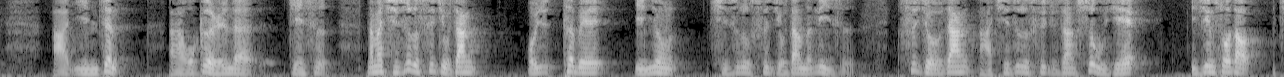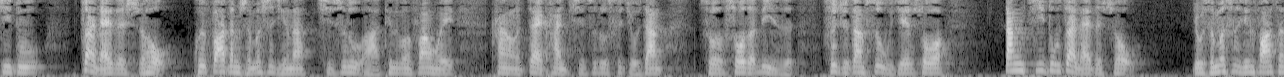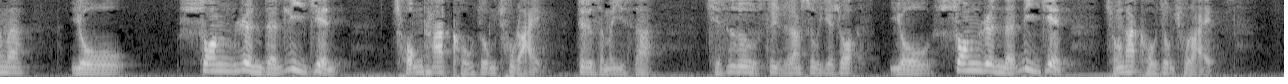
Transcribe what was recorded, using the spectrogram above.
啊引证啊我个人的解释。那么启示录十九章，我就特别引用启示录十九章的例子。十九章啊，启示录十九章十五节已经说到基督再来的时候。会发生什么事情呢？启示录啊，听众们翻回看，再看启示录十九章所说的例子。十九章十五节说，当基督再来的时候，有什么事情发生呢？有双刃的利剑从他口中出来，这个什么意思啊？启示录十九章十五节说，有双刃的利剑从他口中出来，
